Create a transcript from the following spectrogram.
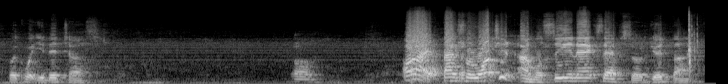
Look what you did to us. Oh. Alright, thanks for watching, and we'll see you next episode. Goodbye.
